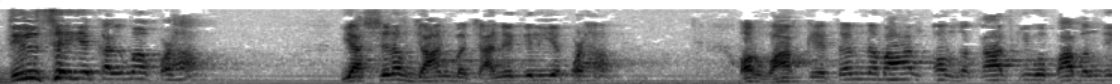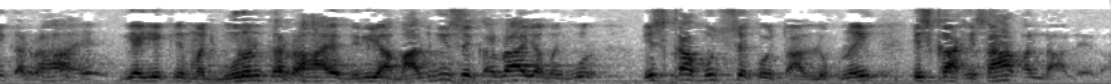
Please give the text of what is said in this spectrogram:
دل سے یہ کلمہ پڑھا یا صرف جان بچانے کے لیے پڑھا۔ اور واقعتاً نماز اور زکات کی وہ پابندی کر رہا ہے یا یہ کہ مجبوراً کر رہا ہے، دلی آمادگی سے کر رہا ہے یا مجبور، اس کا مجھ سے کوئی تعلق نہیں، اس کا حساب اللہ لے گا۔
